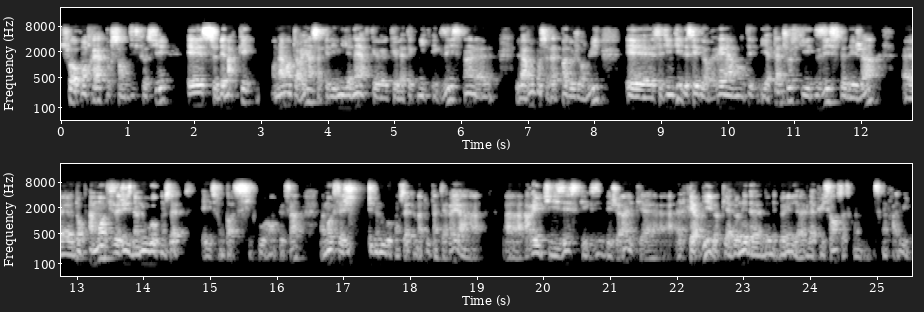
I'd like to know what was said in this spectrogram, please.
soit au contraire pour s'en dissocier et se démarquer. On n'invente rien, ça fait des millénaires que, que la technique existe. Hein, la, roue, ça date pas d'aujourd'hui, et c'est inutile d'essayer de réinventer. Il y a plein de choses qui existent déjà, euh, donc à moins qu'il s'agisse d'un nouveau concept, et ils sont pas si courants que ça, à moins qu'il s'agisse d'un nouveau concept, on a tout intérêt à, à, réutiliser ce qui existe déjà et puis à, le faire vivre, puis à donner de, donner, donner de la, puissance à ce qu'on traduit.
